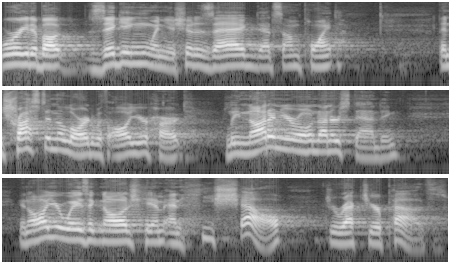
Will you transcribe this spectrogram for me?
Worried about zigging when you should have zagged at some point? Then trust in the Lord with all your heart. Lean not on your own understanding. In all your ways, acknowledge him, and he shall direct your paths.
